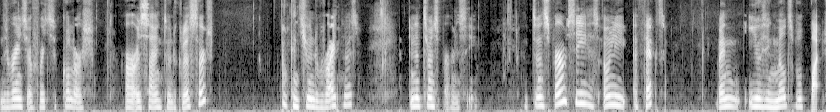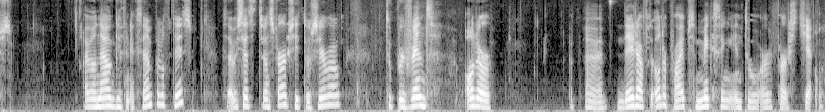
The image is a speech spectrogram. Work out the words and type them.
the range of which the colors are assigned to the clusters. You can tune the brightness and the transparency. The transparency has only effect when using multiple pipes. I will now give an example of this. So we set the transparency to zero to prevent other uh, data of the other pipes mixing into our first channel.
